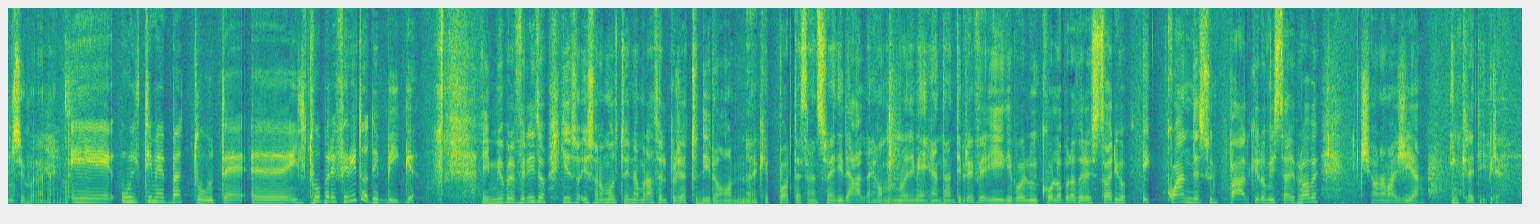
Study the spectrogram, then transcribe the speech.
sicuramente. E ultime battute, eh, il tuo preferito dei Big? Il mio preferito, io, so- io sono molto innamorato del progetto di Ron che porta questa canzone di Dalla, è uno dei miei cantanti preferiti, poi lui collaboratore storico e quando è sul palco e l'ho vista alle prove c'è una magia incredibile.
